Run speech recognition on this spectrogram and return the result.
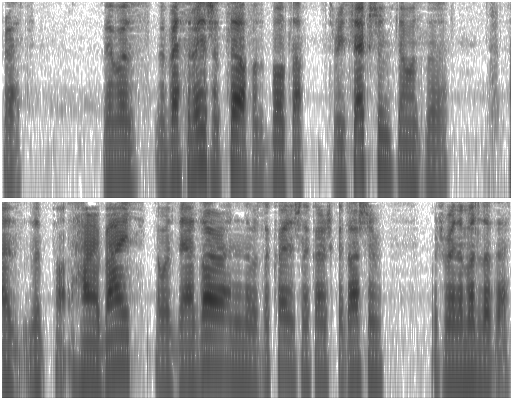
Right. There was the Beis Hamikdash itself was built up three sections. There was the as the Harabais, there was the Azara, and then there was the Kodesh and the Kodesh Kodashim, which were in the middle of that.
